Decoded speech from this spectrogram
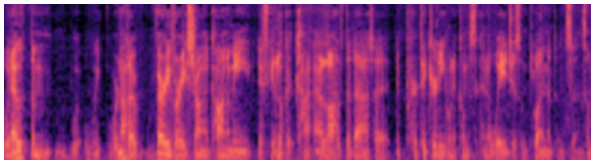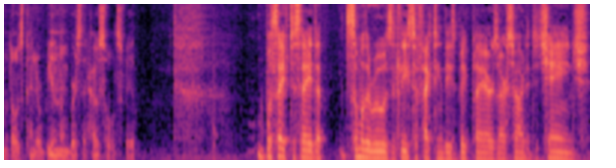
without them, we, we're not a very, very strong economy if you look at a lot of the data, particularly when it comes to kind of wages, employment, and, and some of those kind of real numbers that households feel. But safe to say that some of the rules, at least affecting these big players, are starting to change.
